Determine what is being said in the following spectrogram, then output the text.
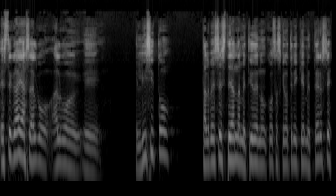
este guy hace algo, algo eh, ilícito, tal vez este anda metido en cosas que no tiene que meterse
